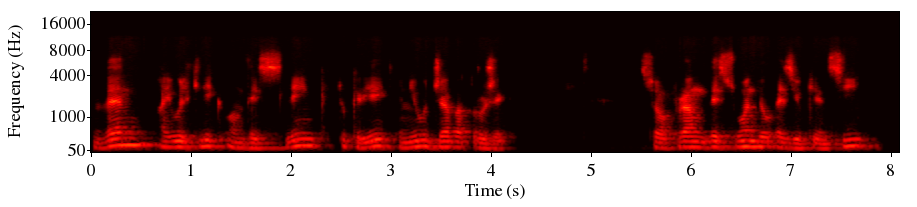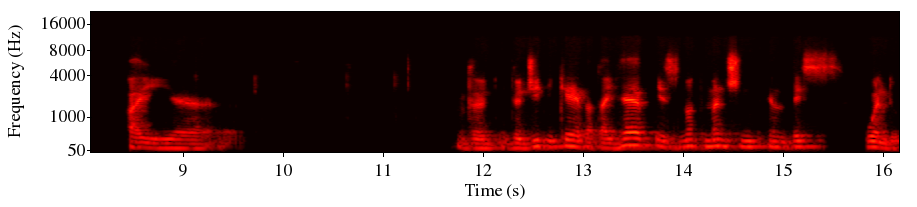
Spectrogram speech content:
Then I will click on this link to create a new Java project. So from this window, as you can see, I uh, the, the JDK that I have is not mentioned in this window.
